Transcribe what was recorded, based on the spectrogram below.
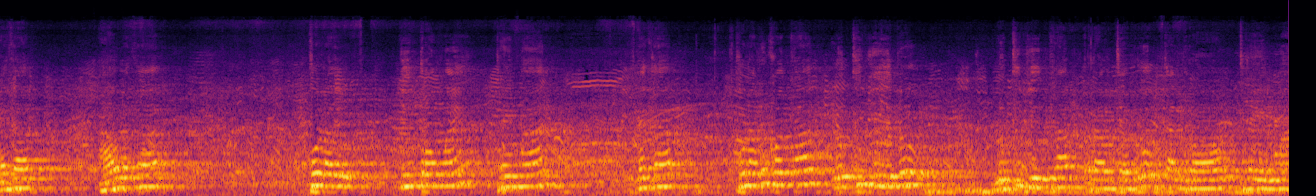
นะครับ เอาละครับ พวกเรายืนตรงไหมเพลงมานนะครับพวกเราทุกคนครับลุกขึ้นยืนลูกลุกขึ้นยืนครับ เราจะร่วมกันร้องเพลงมา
